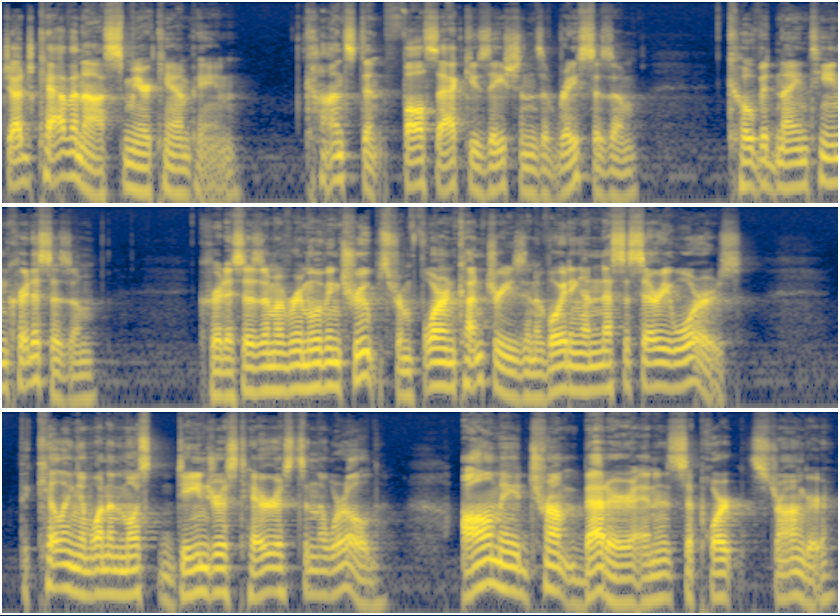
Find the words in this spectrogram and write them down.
Judge Kavanaugh smear campaign, constant false accusations of racism, COVID 19 criticism, criticism of removing troops from foreign countries and avoiding unnecessary wars, the killing of one of the most dangerous terrorists in the world, all made Trump better and his support stronger.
